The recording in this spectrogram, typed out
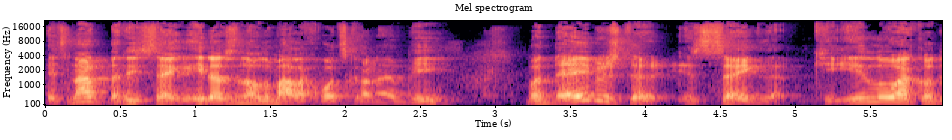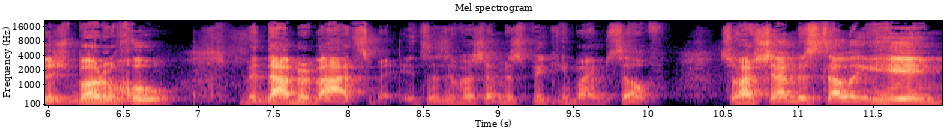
It's not that he's saying he doesn't know the malach what's going to be, but the Eberster is saying that ki ilu hakodesh baruch hu medaber ba'atzme. It's as if Hashem is speaking by himself. So Hashem is telling him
